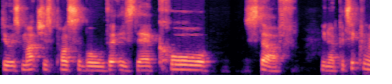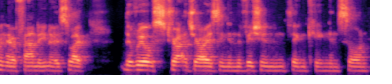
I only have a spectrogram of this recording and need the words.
do as much as possible that is their core stuff, you know, particularly when they're a founder, you know, it's like the real strategizing and the vision thinking and so on.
